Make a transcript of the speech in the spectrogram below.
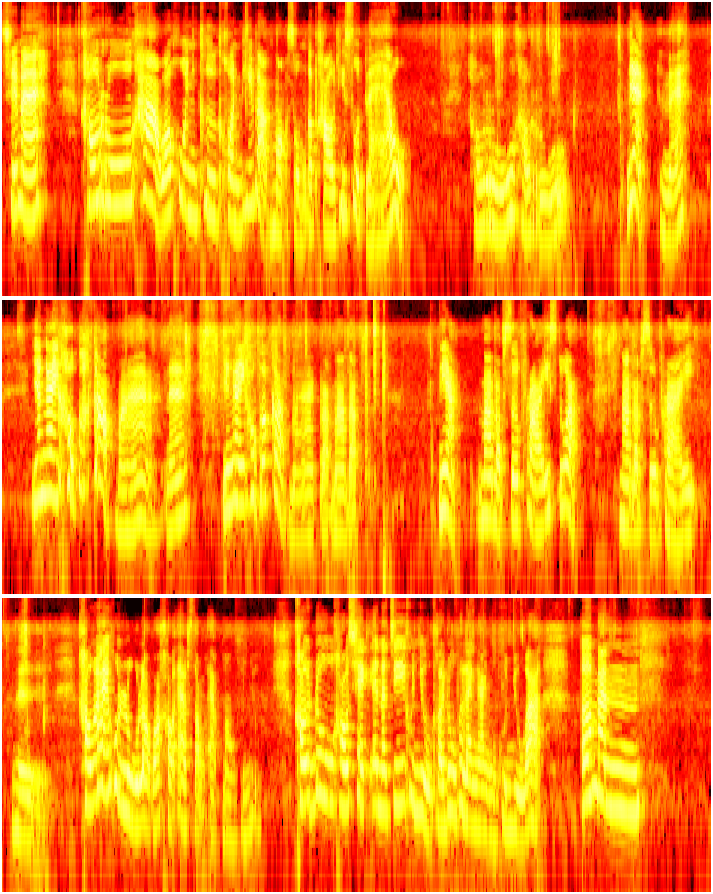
ใช่ไหมเขารู้ค่ะว่าคุณคือคนที่แบบเหมาะสมกับเขาที่สุดแล้ว เขารู้เขารู้ เนี่ยเห็นไหมยังไงเขาก็กลับมานะ ยังไงเขาก็กลับมากลับมาแบบ เนี่ย มาแบบเซอร์ไพรส์ด้วย มาแบบเซอร์ไพรส์เออเขาไม่ให้คุณรู้หรอกว่าเขาแอบส่องแอบมองคุณอยู่ เขาดูเขาเช็คเอเนอร์จีคุณอยู่ เขาดูพลังงานของคุณอยู่ว่า เออมัน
